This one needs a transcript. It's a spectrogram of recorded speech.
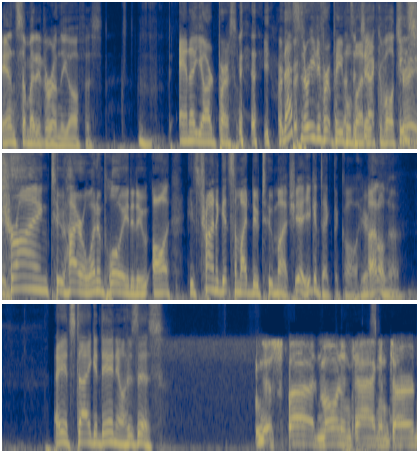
and somebody to run the office. And a yard person. that's three different people, That's a buddy. jack of all He's trying to hire one employee to do all. He's trying to get somebody to do too much. Yeah, you can take the call here. I don't know. hey, it's Tige and Daniel. Who's this? This Spud, morning tag and turd.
